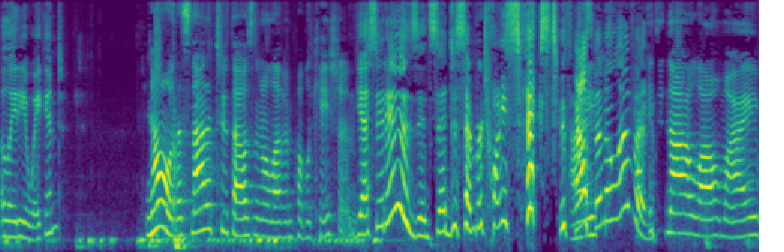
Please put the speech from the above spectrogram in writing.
A Lady Awakened. No, that's not a 2011 publication. Yes, it is. It said December 26, 2011. I, I did not allow my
